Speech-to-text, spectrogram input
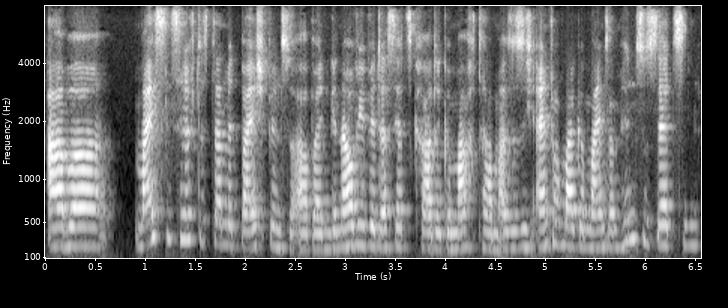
Aber meistens hilft es dann mit Beispielen zu arbeiten, genau wie wir das jetzt gerade gemacht haben. Also sich einfach mal gemeinsam hinzusetzen,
